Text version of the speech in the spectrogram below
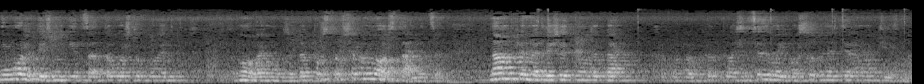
не может измениться от того, что будет новая музыка. Просто все равно останется. Нам принадлежит музыка классицизма и в особенности романтизма.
